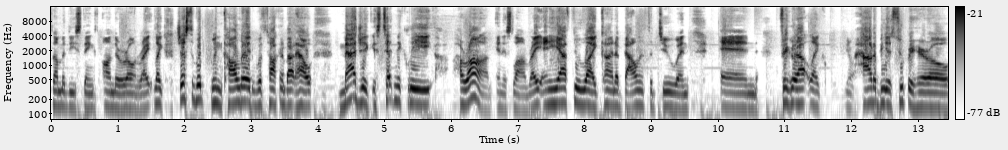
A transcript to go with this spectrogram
some of these things on their own, right? Like just with, when Khalid was talking about how magic is technically haram in Islam, right? And you have to like kind of balance the two and and figure out like you know how to be a superhero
